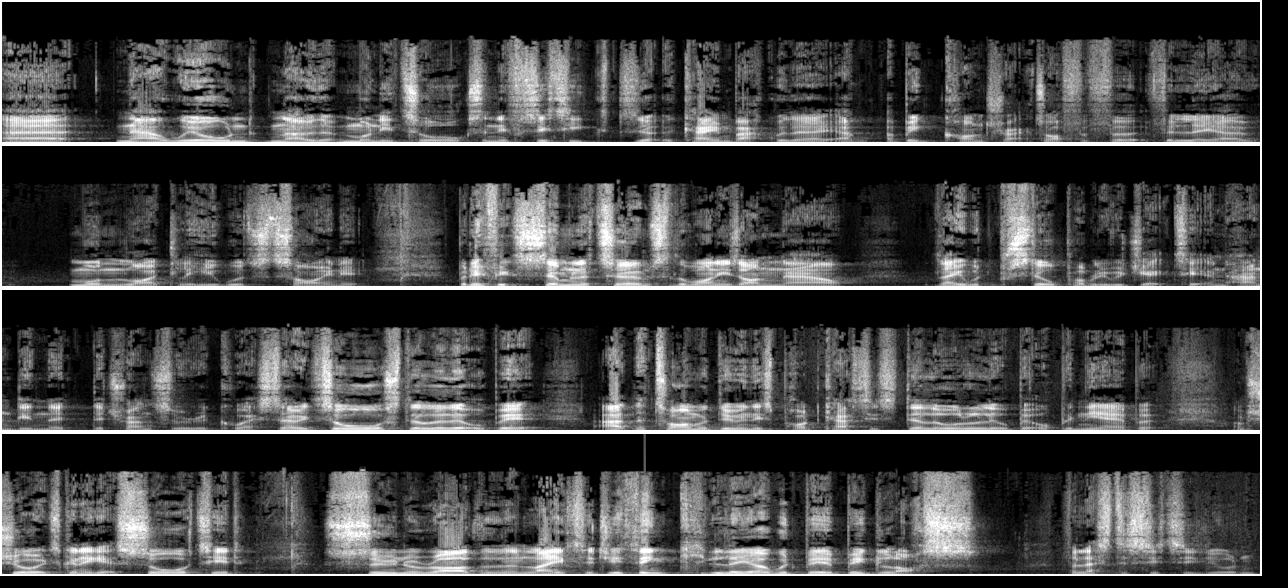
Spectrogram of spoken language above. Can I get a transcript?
Uh, now we all know that money talks, and if City came back with a, a, big contract offer for, for Leo, more than likely he would sign it. But if it's similar terms to the one he's on now, they would still probably reject it and hand in the, the transfer request. So it's all still a little bit, at the time of doing this podcast, it's still all a little bit up in the air, but I'm sure it's going to get sorted sooner rather than later. Do you think Leo would be a big loss for Leicester City, Jordan?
